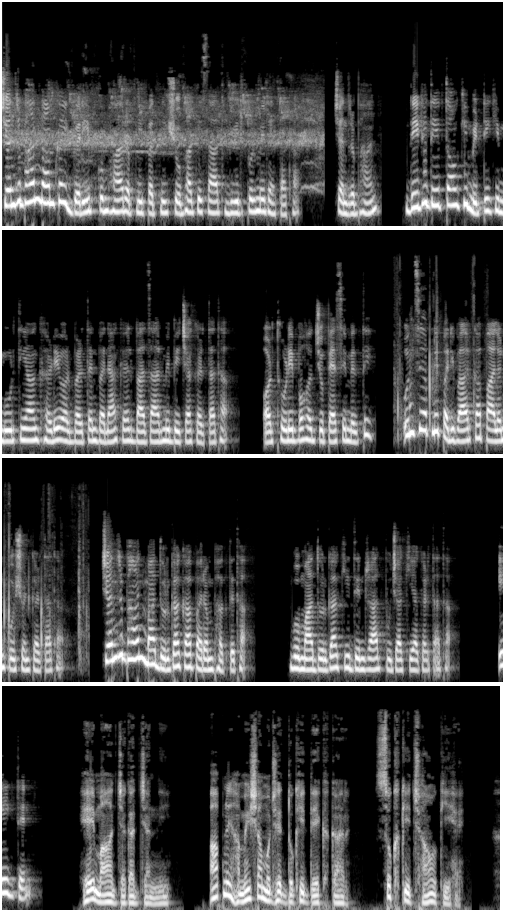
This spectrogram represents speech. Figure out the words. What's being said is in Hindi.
चंद्रभान नाम का एक गरीब कुम्हार अपनी पत्नी शोभा के साथ वीरपुर में रहता था। चंद्रभान, देवी देवताओं की मिट्टी की मूर्तियाँ, घड़े और बर्तन बनाकर बाज़ार में बेचा करता था और थोड़े बहुत जो पैसे मिलते, उनसे अपने परिवार का पालन पोषण करता था। चंद्रभान माँ दुर्गा का परम भक्त था। वो माँ दुर्गा की दिन रात पूजा किया करता था। एक दिन, हे माँ जगत जननी आपने हमेशा मुझे दुखी देखकर सुख की छांव की है।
